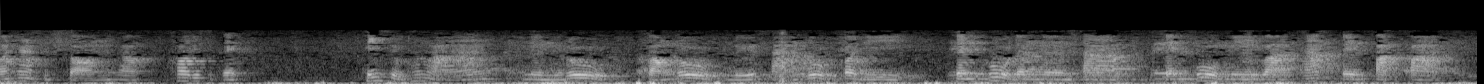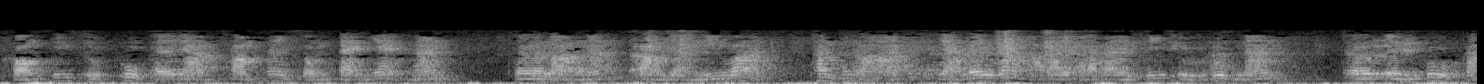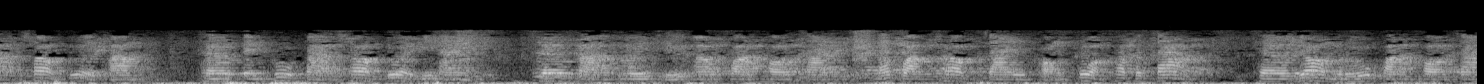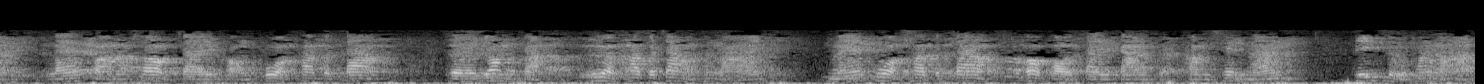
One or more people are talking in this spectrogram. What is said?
ร้อยห้าสิบสองนะครับ ข้อที่สิบเอ็ดพิสูจทั้งหลายหนึ่งรูปสองรูปหรือสามรูปก็ดี เป็นผู้ดำเนินตาม เป็นผู้มีวาทะเป็นปักป่าของพิสุผู้พยายามทำให้สงแตกแยกนั้น เธอเหล่านั้นกล่าวอย่างนี้ว่าท่านทั้งหลายอย่าได้ว่าอะไรอะไรที่สู่รูปนั้น เธอเป็นผู้กล่าวชอบด้วยธรรม เธอเป็นผู้กล่าวชอบด้วยวินัย เธอกล่าวโดยถือเอาความพอใจและความชอบใจของพวกข้าพเจ้า เธอย่อมรู้ความพอใจและความชอบใจของพวกข้าพเจ้า เธอย่อมกลับเพื่อข้าพเจ้าทั้งหลาย แม้พวกข้าพเจ้าก็พอใจการกระทำเช่นนั้น พิสูจทั้งหลาย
